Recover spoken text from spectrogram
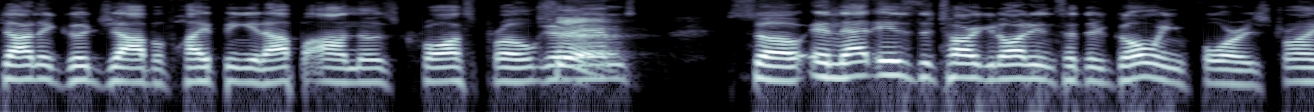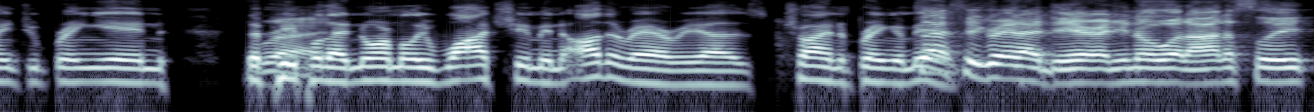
done a good job of hyping it up on those cross programs. So, and that is the target audience that they're going for is trying to bring in the people that normally watch him in other areas, trying to bring him It's in. That's a great idea, and you know what? Honestly,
